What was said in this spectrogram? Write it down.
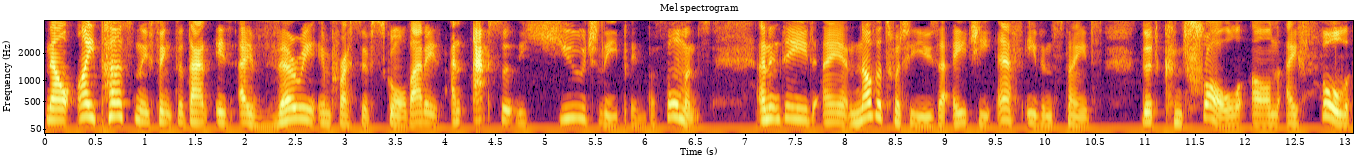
Now, I personally think that that is a very impressive score. That is an absolutely huge leap in performance. And indeed, another Twitter user, AGF, even states that control on a full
